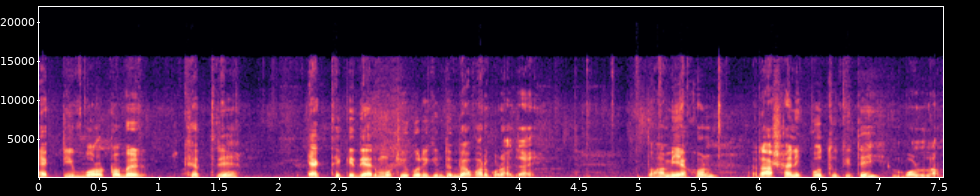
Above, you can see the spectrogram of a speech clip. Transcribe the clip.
একটি বড় টবের ক্ষেত্রে এক থেকে দেড় মুঠি করে কিন্তু ব্যবহার করা যায়। তো আমি এখন রাসায়নিক পদ্ধতিতেই বললাম।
